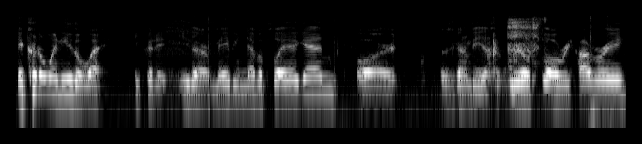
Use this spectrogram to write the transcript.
it could have went either way. He could have either maybe never play again, or it was going to be a real slow recovery,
